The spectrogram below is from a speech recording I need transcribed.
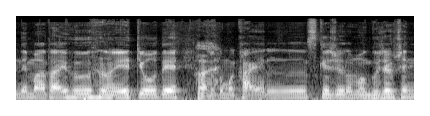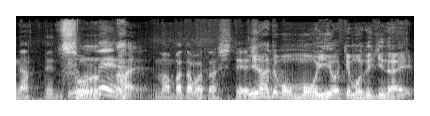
でまあ台風の影響で、はい。ちょっともう帰るスケジュールもぐちゃぐちゃになってっていうそうので、なんはい。まあバタバタしていやでももう言い訳もできない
